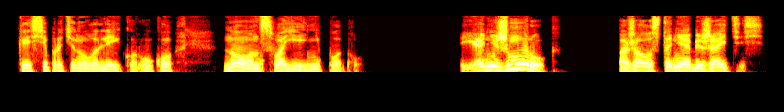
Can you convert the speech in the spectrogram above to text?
Кэсси протянула Лейку руку, но он своей не подал. «Я не жму рук. Пожалуйста, не обижайтесь.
